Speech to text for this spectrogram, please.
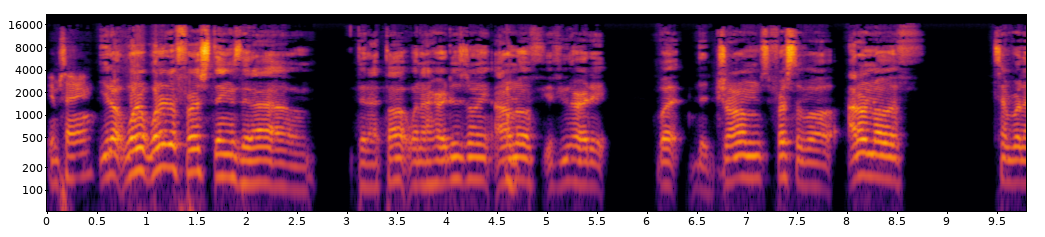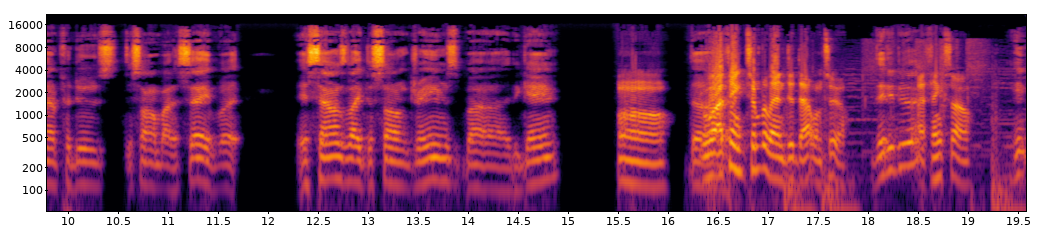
You know what I'm saying? You know, one of, one of the first things that I um that I thought when I heard this joint, I don't know if if you heard it, but the drums. First of all, I don't know if Timbaland produced the song "About to Say," but it sounds like the song "Dreams" by The Game. Mm. The, Well, I think Timbaland did that one too. did he do that? I think so. He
